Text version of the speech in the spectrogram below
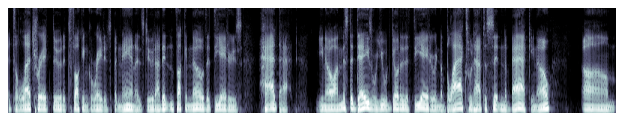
It's electric, dude. It's fucking great. It's bananas, dude. I didn't fucking know that theaters had that. You know, I missed the days where you would go to the theater and the blacks would have to sit in the back, you know? Um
